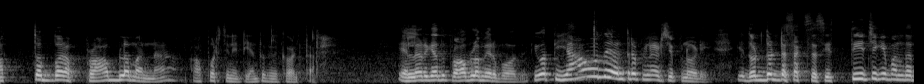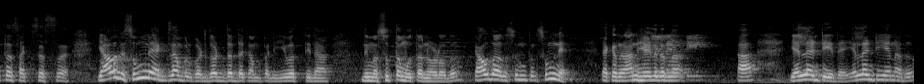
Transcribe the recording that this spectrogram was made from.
ಮತ್ತೊಬ್ಬರ ಪ್ರಾಬ್ಲಮನ್ನು ಆಪರ್ಚುನಿಟಿ ಅಂತ ತಿಳ್ಕೊಳ್ತಾರೆ. ಎಲ್ಲರಿಗೆ ಅದು ಪ್ರಾಬ್ಲಮ್ ಇರ್ಬೋದು. ಇವತ್ತು ಯಾವುದೇ ಎಂಟರ್ಪ್ರಿನರ್ಶಿಪ್ ನೋಡಿ ಈ ದೊಡ್ಡ ದೊಡ್ಡ ಸಕ್ಸಸ್ ಇತ್ತೀಚೆಗೆ ಬಂದಂಥ ಸಕ್ಸಸ್ ಯಾವುದೇ ಸುಮ್ಮನೆ ಎಕ್ಸಾಂಪಲ್ ಕೊಡಿ ದೊಡ್ಡ ದೊಡ್ಡ ಕಂಪನಿ ಇವತ್ತಿನ ನಿಮ್ಮ ಸುತ್ತಮುತ್ತ ನೋಡೋದು ಯಾವುದಾದ್ರು ಸುಮ್ ಸುಮ್ಮನೆ ಯಾಕಂದರೆ ನಾನು ಹೇಳಿದ್ರೆ ಎಲ್ ಎನ್ ಟಿ ಇದೆ. ಎಲ್ ಎನ್ ಟಿ ಏನದು?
